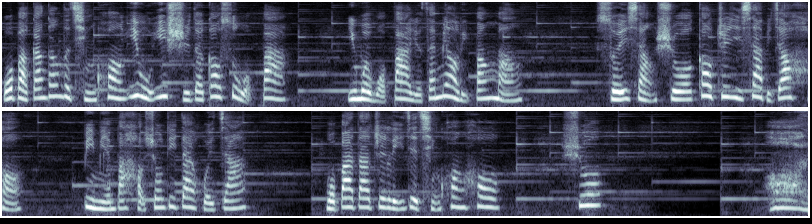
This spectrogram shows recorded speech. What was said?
我把刚刚的情况一五一十的告诉我爸，因为我爸有在庙里帮忙，所以想说告知一下比较好，避免把好兄弟带回家。我爸大致理解情况后说：“哎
